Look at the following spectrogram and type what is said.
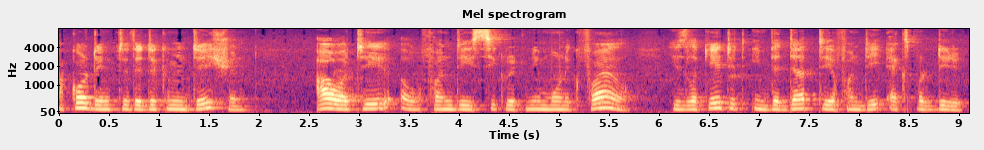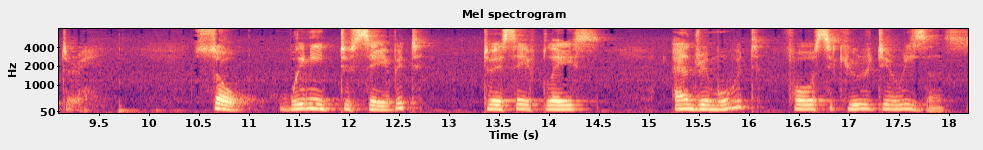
According to the documentation, our tofnd secret mnemonic file is located in the .tofnd export directory. So we need to save it to a safe place and remove it for security reasons.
